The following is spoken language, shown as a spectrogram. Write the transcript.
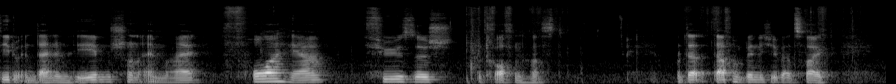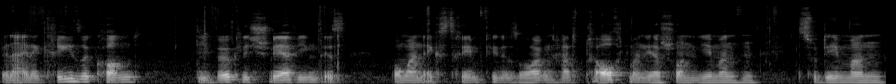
die du in deinem Leben schon einmal vorher physisch getroffen hast. Und da, davon bin ich überzeugt. Wenn eine Krise kommt, die wirklich schwerwiegend ist, wo man extrem viele Sorgen hat, braucht man ja schon jemanden, zu dem man,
